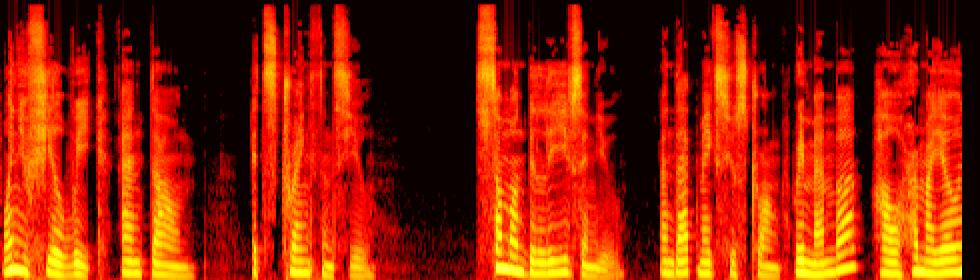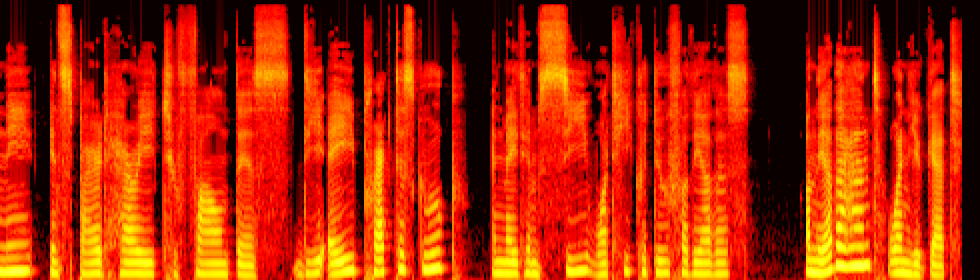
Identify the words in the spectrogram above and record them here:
When you feel weak and down, it strengthens you. Someone believes in you, and that makes you strong. Remember how Hermione inspired Harry to found this DA practice group and made him see what he could do for the others? On the other hand, when you get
